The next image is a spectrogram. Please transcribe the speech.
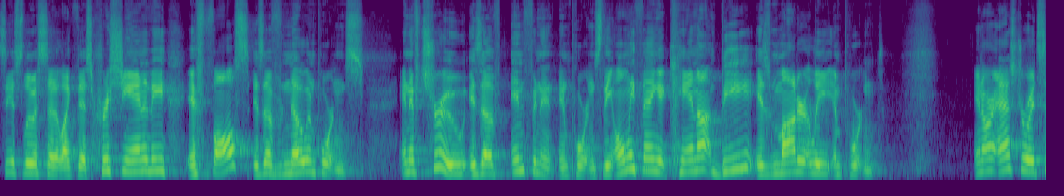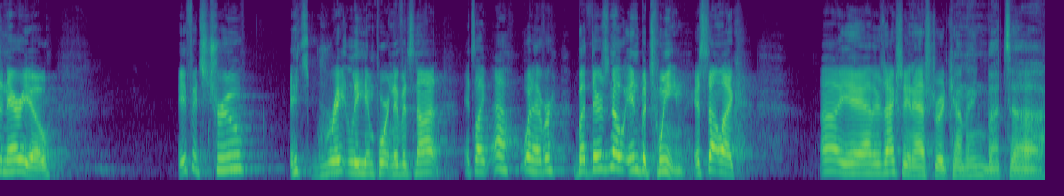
C.S. Lewis said it like this Christianity, if false, is of no importance, and if true, is of infinite importance. The only thing it cannot be is moderately important. In our asteroid scenario, if it's true, it's greatly important. If it's not, it's like, ah, whatever. But there's no in between. It's not like, oh, yeah, there's actually an asteroid coming, but uh,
